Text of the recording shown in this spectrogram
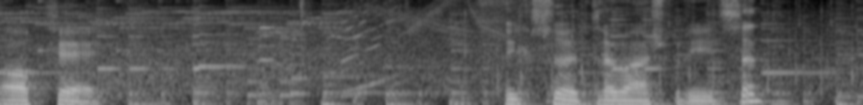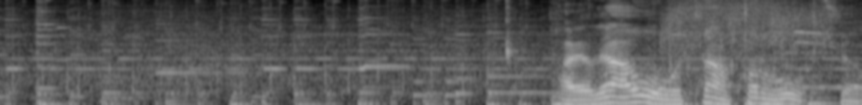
Okej. X-u je treba špricat. Pa jel ja ovo trebam ponovo ući, jel?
